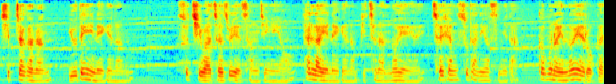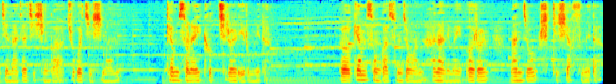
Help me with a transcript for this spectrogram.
십자가는 유대인에게는 수치와 저주의 상징이요 헬라인에게는 비천한 노예의 처형 수단이었습니다. 그분의 노예로까지 낮아지심과 죽어지심은 겸손의 극치를 이룹니다. 그 겸손과 순종은 하나님의 을을 만족시키셨습니다.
